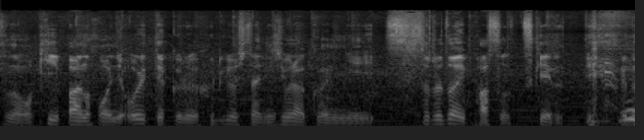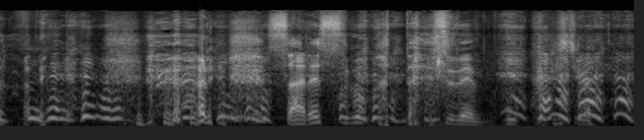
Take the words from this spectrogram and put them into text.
そのキーパーの方に降りてくるふりをした西村君に鋭いパスをつけるっていうのがね あれあれすごかったですねびっくりしました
